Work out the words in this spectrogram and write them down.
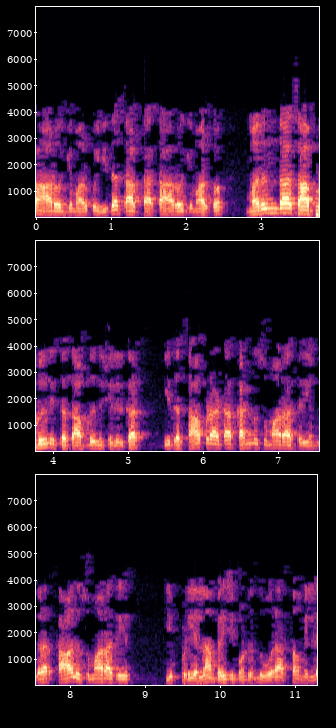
தான் ஆரோக்கியமா இருக்கும் இதை சாப்பிட்டா தான் ஆரோக்கியமா இருக்கும். மருந்தா சாப்பிடுன்னு இத சாப்பிடுன்னு சொல்லியிருக்கார். இத சாப்பிடாட்டா கண்ணு சுமாரா தெரியுங்கிறார் காலு சுமாரா தெரியும். இப்படி எல்லாம் பேசி கொண்டிருந்து ஒரு அர்த்தம் இல்ல.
